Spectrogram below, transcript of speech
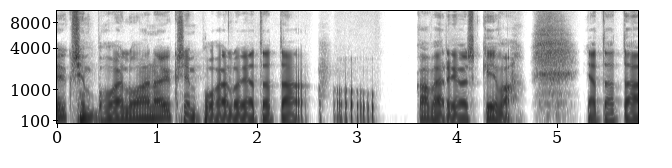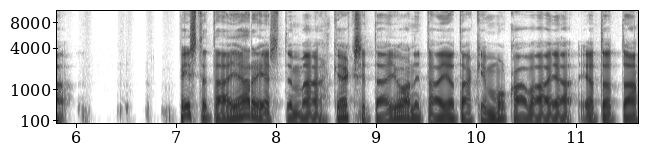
yksin puhelu aina yksin puhelu ja tota, kaveri olisi kiva. Ja tota, pistetään järjestymään, keksitään, juonitaan jotakin mukavaa ja, ja tota,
